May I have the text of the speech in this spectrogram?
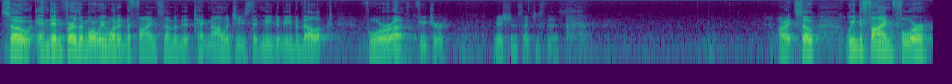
So, and then furthermore, we wanted to find some of the technologies that need to be developed for uh, future missions such as this. All right, so we defined four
